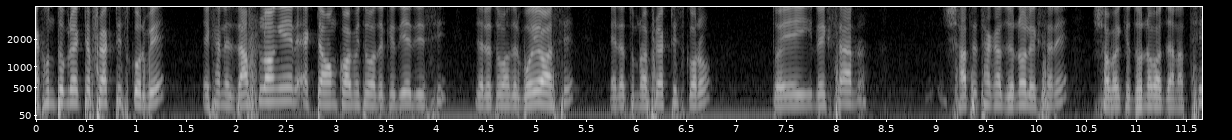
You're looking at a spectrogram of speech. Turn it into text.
এখন তোমরা একটা প্র্যাকটিস করবে। এখানে জাফলংয়ের একটা অঙ্ক আমি তোমাদেরকে দিয়ে দিয়েছি, যেটা তোমাদের বইও আছে। এটা তোমরা প্র্যাকটিস করো। তো এই লেকচার সাথে থাকার জন্য লেকচারে সবাইকে ধন্যবাদ জানাচ্ছি।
